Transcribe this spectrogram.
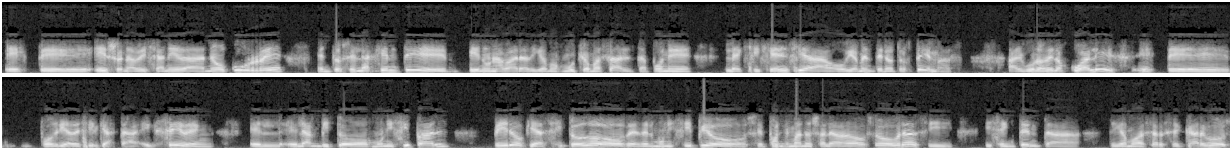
este eso en Avellaneda no ocurre, entonces la gente tiene una vara, digamos, mucho más alta, pone la exigencia obviamente en otros temas. Algunos de los cuales este, podría decir que hasta exceden el, el ámbito municipal, pero que así todo desde el municipio se pone manos a las obras y, y se intenta digamos hacerse cargos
